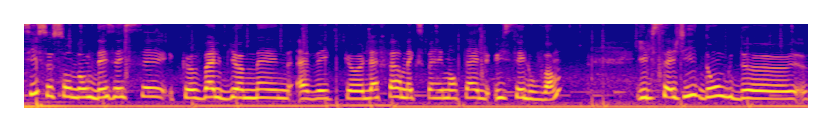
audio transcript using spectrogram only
Ici, ce sont donc des essais que Valbium mène avec euh, la ferme expérimentale UC Louvain. Il s'agit donc de,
